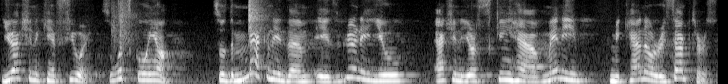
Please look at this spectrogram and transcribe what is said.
you actually can feel it. So what's going on? So the mechanism is really you, actually your skin have many mechanical receptors.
